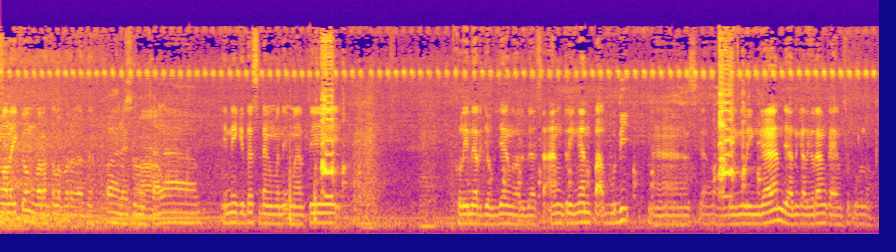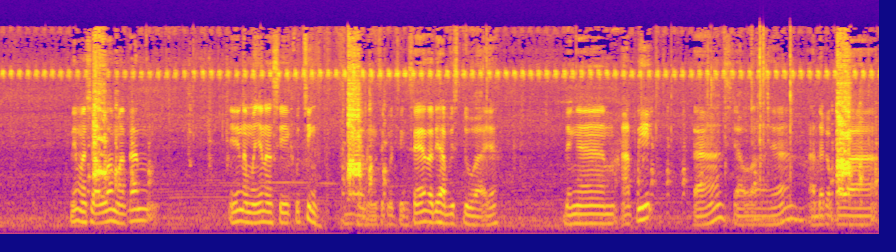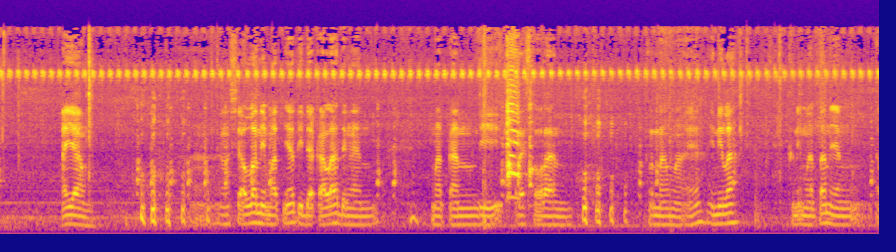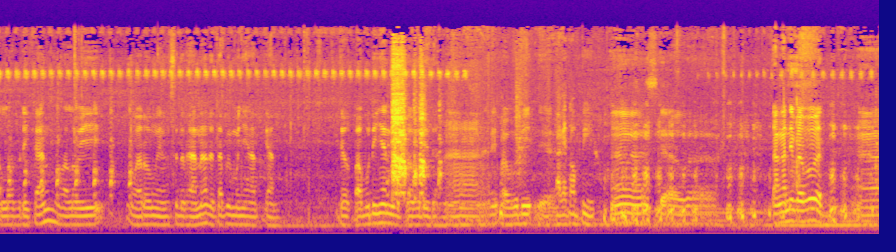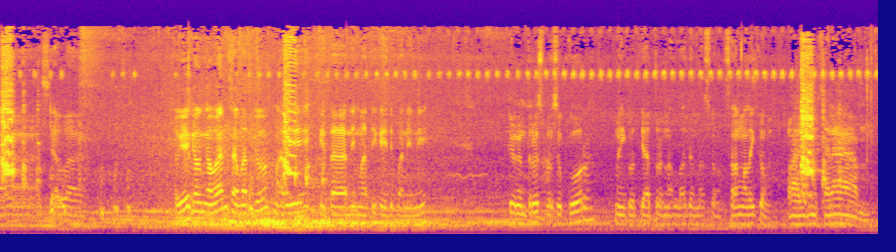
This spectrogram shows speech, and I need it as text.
Assalamualaikum warahmatullahi wabarakatuh. Waalaikumsalam. Ini kita sedang menikmati kuliner Jogja yang luar biasa, angkringan Pak Budi. Nah, siapa? Linglingan, Jalan Kaliurang KM10. Ini masya Allah makan ini namanya nasi kucing. Ya, nasi kucing. Saya tadi habis dua ya, dengan ati, ya, insya Allah ya, ada kepala ayam. Nah, Masya Allah nikmatnya tidak kalah dengan makan di restoran ternama ya. Inilah kenikmatan yang Allah berikan melalui warung yang sederhana tetapi menyehatkan. Tuh, Pak Budinya nih Pak Budi tuh. Nah, ini Pak Budi dia. Pakai topi. Masya Allah. Tangannya Pak Bud. Masya Allah. Oke kawan-kawan, sahabatku, mari kita nikmati kehidupan ini dengan terus bersyukur mengikuti aturan Allah dan Rasul. Assalamualaikum. Waalaikumsalam.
